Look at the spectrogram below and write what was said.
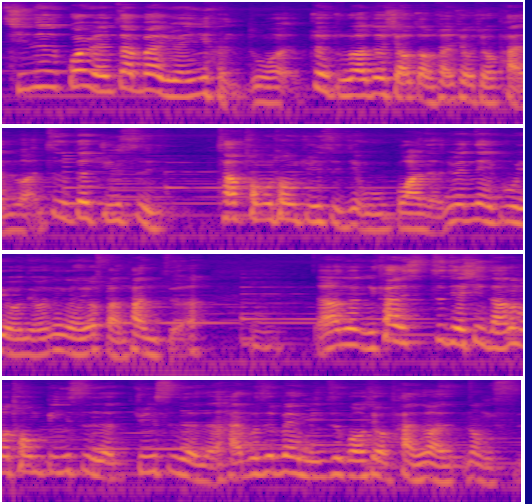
其实官员战败原因很多，最主要就是小早川秀秀叛乱，这个跟军事他通不通军事已经无关了，因为内部有有那个有反叛者，嗯，然后呢，你看织田信长那么通兵事的军事的人，还不是被明治光秀叛乱弄死，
